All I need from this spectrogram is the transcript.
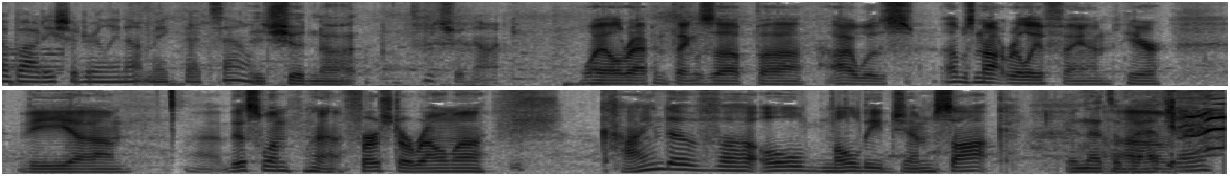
A body should really not make that sound. It should not. It should not. Well, wrapping things up, uh, I was I was not really a fan here. The um, uh, this one, first aroma, kind of uh, old moldy gym sock. And that's a bad Um, thing.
